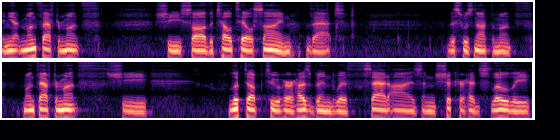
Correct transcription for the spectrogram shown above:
And yet, month after month, she saw the telltale sign that this was not the month. Month after month, she looked up to her husband with sad eyes and shook her head slowly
